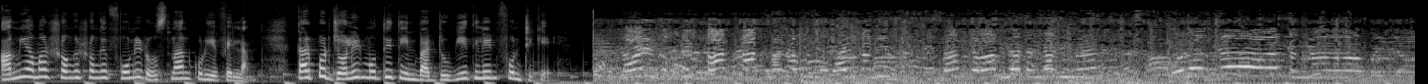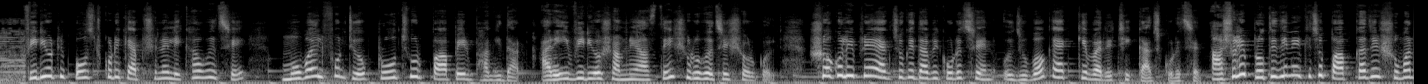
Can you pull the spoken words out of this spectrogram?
আমি আমার সঙ্গে সঙ্গে ফোনেরও স্নান করিয়ে ফেললাম তারপর জলের মধ্যে তিনবার ডুবিয়ে দিলেন ফোনটিকে गाइस अपने साथ साथ मैंने अपने मोबाइल का भी स्नान करा दिया गंगा जी में बोलो जय गंगा मैया ভিডিওটি পোস্ট করে ক্যাপশনে লেখা হয়েছে, মোবাইল ফোনটিও প্রচুর পাপের ভাগিদার। আর এই ভিডিও সামনে আসতেই শুরু হয়েছে শোরগোল। সকলেই প্রায় একযোগে দাবি করেছেন, ওই যুবক একেবারে ঠিক কাজ করেছেন আসলে প্রতিদিনের কিছু পাপ কাজের সমান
